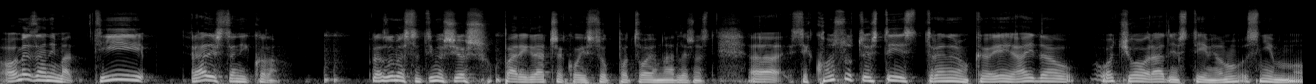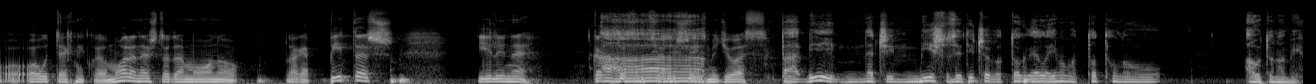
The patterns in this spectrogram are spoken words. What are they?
ovo me zanima, ti radiš sa Nikolom. razumio sam, ti imaš još par igrača koji su pod tvojom nadležnosti. Uh, se konsultuješ ti s trenerom kao, ej, ajde hoću ovo radim s tim, jel, s njim ovu tehniku, jel mora nešto da mu ono, da ga pitaš ili ne? Kako to A- funkcioniše između vas? Pa vidi, znači, mi što se tiče od tog dela imamo totalnu autonomiju.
